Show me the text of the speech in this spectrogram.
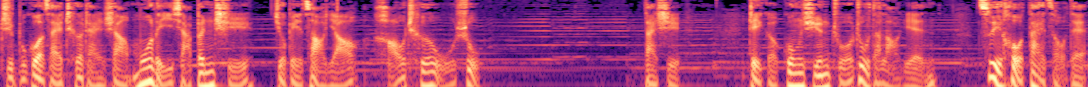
只不过在车展上摸了一下奔驰，就被造谣豪车无数。但是，这个功勋卓著的老人，最后带走的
